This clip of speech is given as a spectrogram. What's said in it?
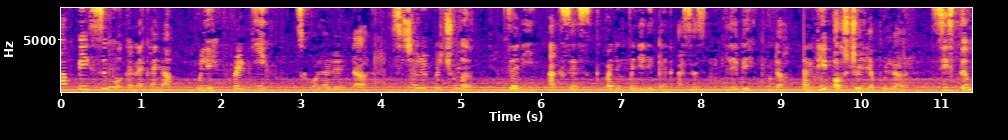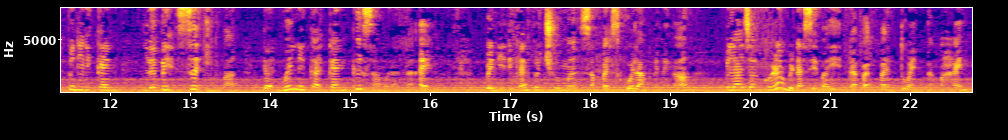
hampir semua kanak-kanak boleh pergi sekolah rendah secara percuma jadi akses kepada pendidikan asas lebih mudah. Di Australia pula, sistem pendidikan lebih seimbang dan menekankan kesamarataan. Pendidikan percuma sampai sekolah menengah, pelajar kurang bernasib baik dapat bantuan tambahan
